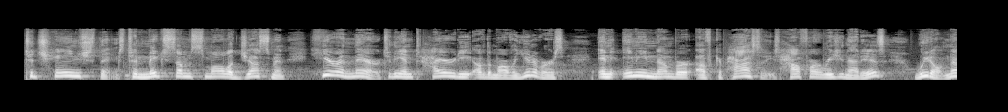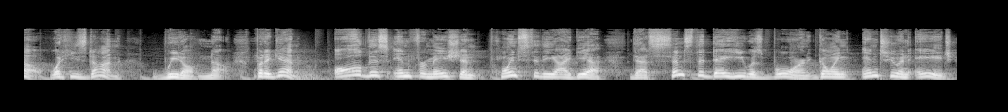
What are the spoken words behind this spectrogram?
to change things, to make some small adjustment here and there to the entirety of the Marvel Universe in any number of capacities. How far reaching that is, we don't know. What he's done, we don't know. But again, all this information points to the idea that since the day he was born, going into an age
